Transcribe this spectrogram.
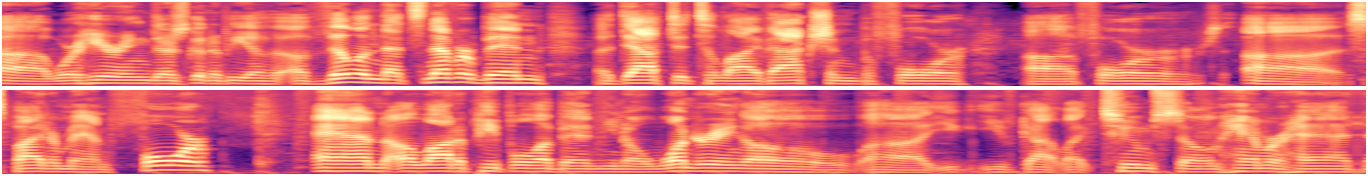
uh, we're hearing there's going to be a, a, villain that's never been adapted to live action before uh, for Spider-Man Four and a lot of people have been you know wondering oh uh, you, have got like tombstone hammerhead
